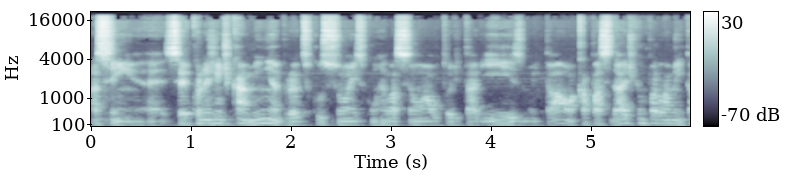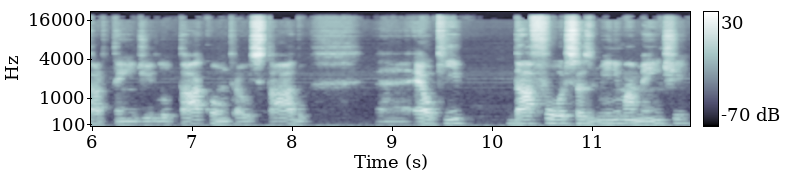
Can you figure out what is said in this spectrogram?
assim, é, se, quando a gente caminha para discussões com relação ao autoritarismo e tal, a capacidade que um parlamentar tem de lutar contra o Estado é, é o que dá forças minimamente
